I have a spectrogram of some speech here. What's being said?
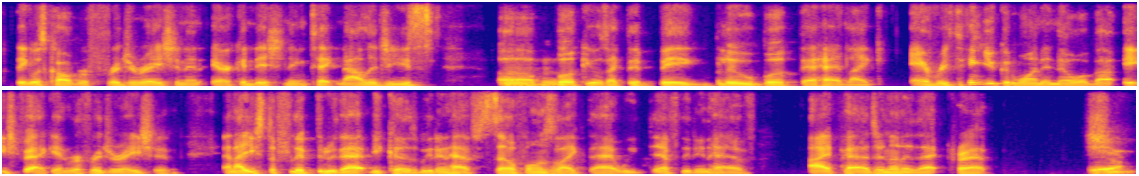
I think it was called Refrigeration and Air Conditioning Technologies uh, Mhm. book. It was like the big blue book that had like everything you could want to know about HVAC and refrigeration. And I used to flip through that because we didn't have cell phones like that. We definitely didn't have iPads or none of that crap. Yeah. Shoot.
